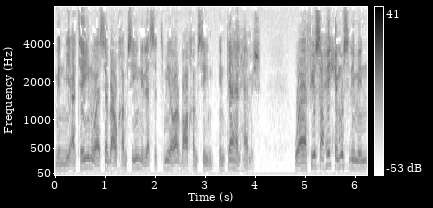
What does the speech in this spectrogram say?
من 257 إلى 654 انتهى الهامش. وفي صحيح مسلم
